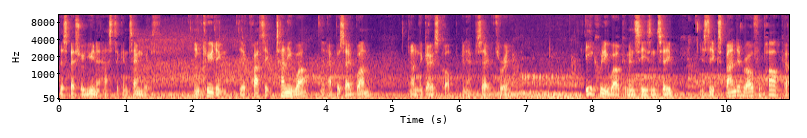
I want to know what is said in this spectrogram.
the special unit has to contend with, including the aquatic Taniwha in episode 1 and the ghost cop in episode 3. Equally welcome in season 2 is the expanded role for Parker,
